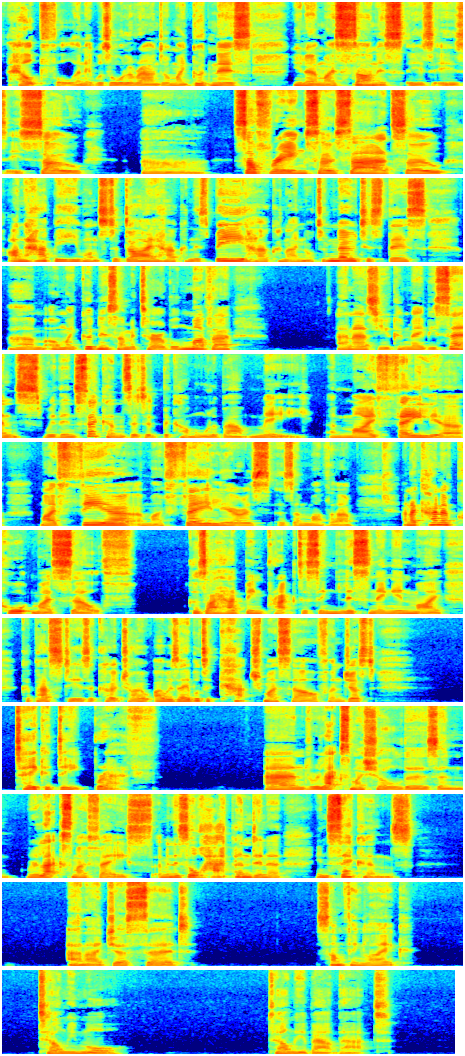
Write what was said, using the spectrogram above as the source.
helpful and it was all around oh my goodness you know my son is is is is so uh, suffering so sad so unhappy he wants to die. How can this be? How can i not have noticed this? Um, oh my goodness i'm a terrible mother. And as you can maybe sense within seconds it had become all about me and my failure my fear and my failure as, as a mother. And i kind of caught myself because I had been practicing listening in my capacity as a coach, I, I, was able to catch myself and just take a deep breath and relax my shoulders and relax my face. I mean, this all happened in a in seconds. And I just said something like, Tell me more. Tell me about that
